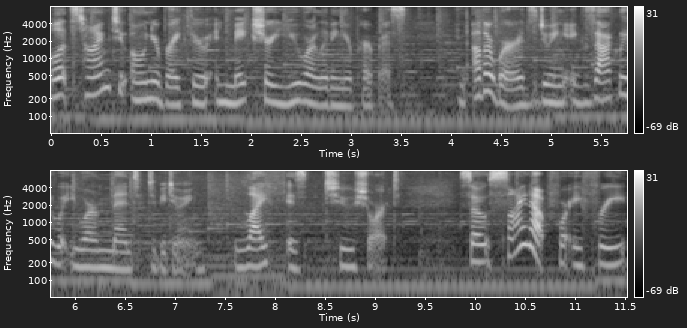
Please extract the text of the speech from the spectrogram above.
Well, it's time to own your breakthrough and make sure you are living your purpose. In other words, doing exactly what you are meant to be doing. Life is too short. So sign up for a free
